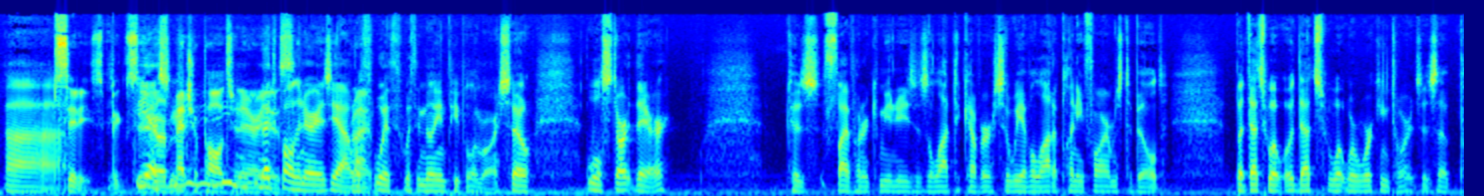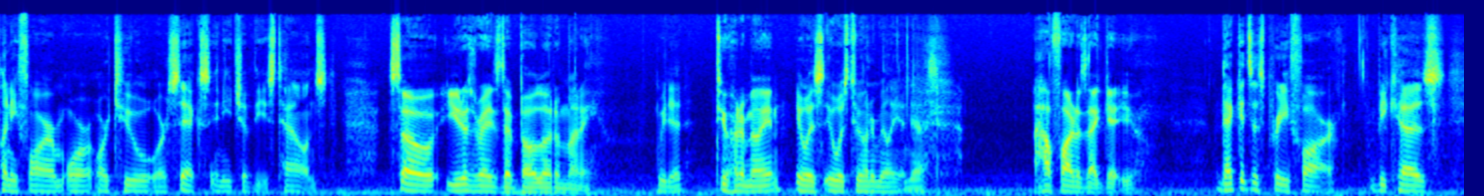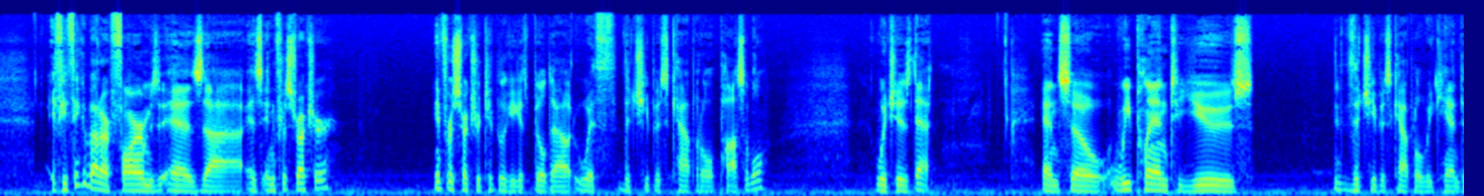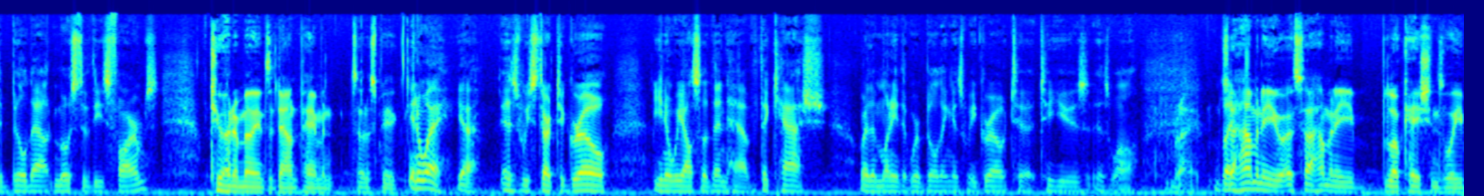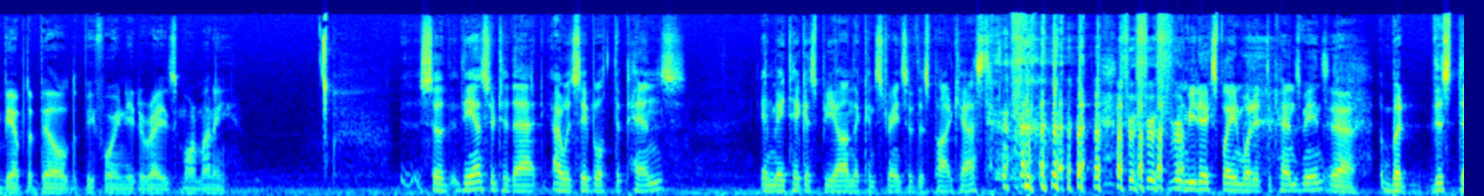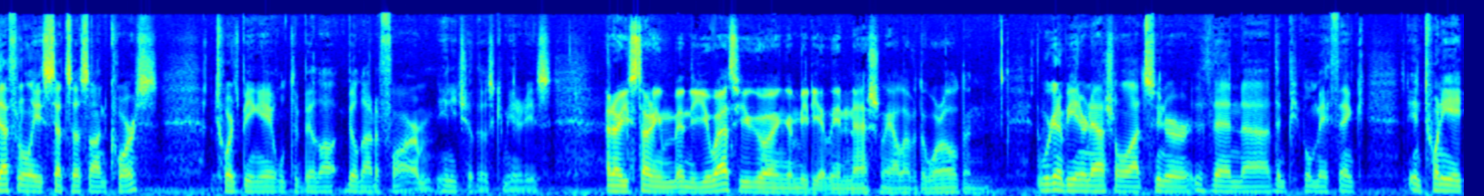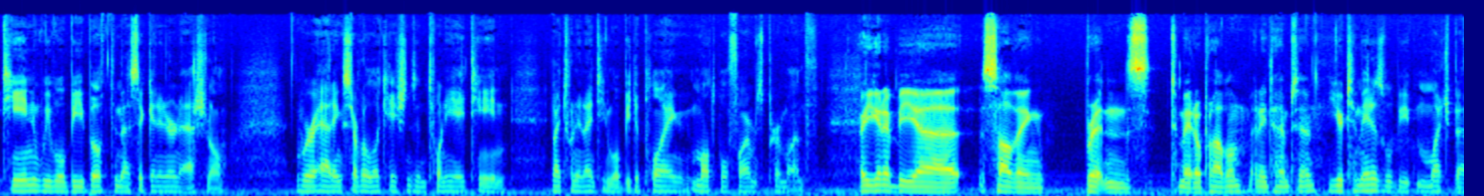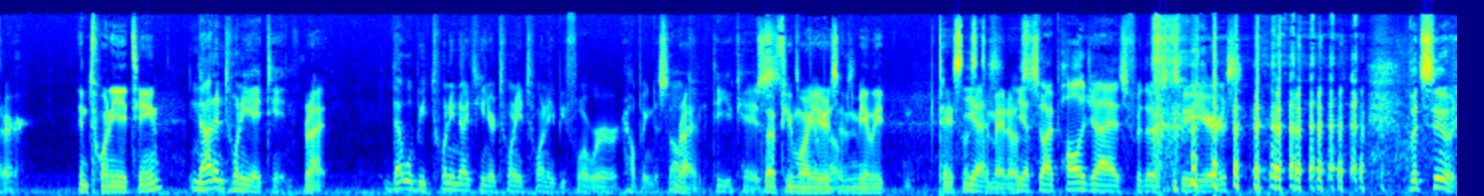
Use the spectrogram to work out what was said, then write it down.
Uh, Cities, big cities, yes, or metropolitan areas. Metropolitan areas, yeah, Right. with, with with a million people or more. So we'll start there because 500 communities is a lot to cover. So we have a lot of plenty farms to build. But that's what that's what we're working towards is a plenty farm or or two or six in each of these towns. So you just raised a boatload of money, We did. two hundred million. It was it was 200 million. Yes. How far does that get you? that gets us pretty far because if you think about our farms as uh, as infrastructure, infrastructure typically gets built out with the cheapest capital possible, which is debt. And so we plan to use the cheapest capital we can to build out most of these farms. Two hundred million's a down payment, so to speak. In a way, yeah. As we start to grow, you know, we also then have the cash or the money that we're building as we grow to, to use as well. Right. so how many? So how many locations will you be able to build before you need to raise more money? So the answer to that, I would say, both depends and may take us beyond the constraints of this podcast for, for, for me to explain what it depends means. Yeah. But this definitely sets us on course towards being able to build out, build out a farm in each of those communities. And are you starting in the U.S. Or are you going immediately internationally all over the world? And We're going to be international a lot sooner than uh, than people may think. In 2018, we will be both domestic and international. We're adding several locations in 2018. By 2019, we'll be deploying multiple farms per month. are you going to be uh, solving Britain's tomato problem anytime soon? Your tomatoes will be much better. In 2018, Not in 2018. right? That will be 2019 or 2020 before we're helping to solve Right. the UK's. So a few more years problems. of mealy, tasteless yes. tomatoes. Yeah. so I apologize for those two years. but soon.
